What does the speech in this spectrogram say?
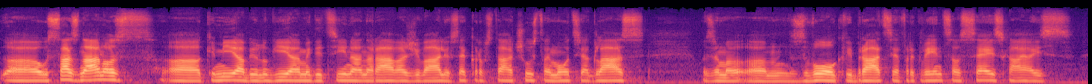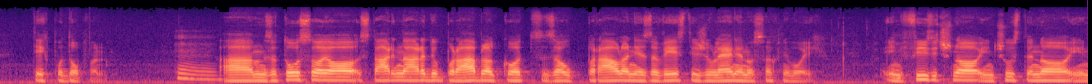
uh, vsa znanost, uh, kemija, biologija, medicina, narava, živali, vse, kar obstaja, čustva, emocija, glas, oziroma um, zvok, vibracija, frekvenca, vse izhaja iz teh podob. ven. Um, zato so jo stari narodi uporabljali kot za upravljanje zavesti življenja na vseh nivojih. In fizično, in čustveno, in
